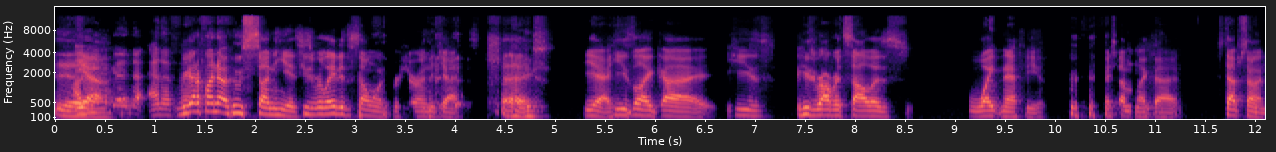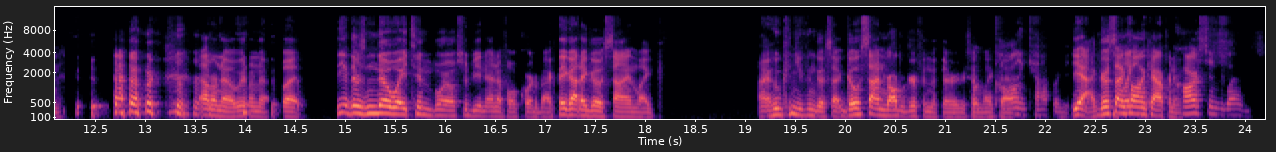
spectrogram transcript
Yeah, Yeah. In the NFL. We gotta find out whose son he is. He's related to someone for sure in the Jets. Thanks. Yeah, he's like uh he's he's Robert Saleh's white nephew or something like that. Stepson. I don't know. We don't know. But yeah, there's no way Tim Boyle should be an NFL quarterback. They gotta go sign like all right, who can you even go sign? Go sign Robert Griffin III or something like that. Colin Kaepernick. Yeah, go sign Like Colin Kaepernick. Carson Wentz.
